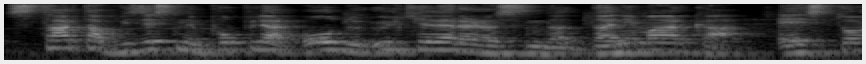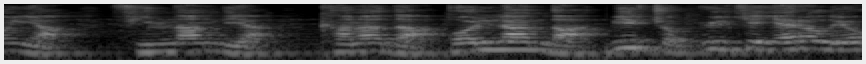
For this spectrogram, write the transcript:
Startup vizesinin popüler olduğu ülkeler arasında Danimarka, Estonya, Finlandiya, Kanada, Hollanda birçok ülke yer alıyor.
